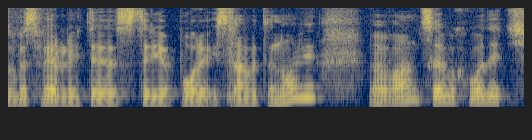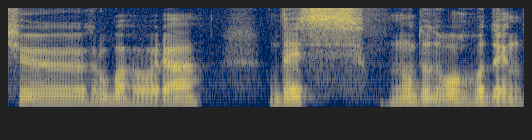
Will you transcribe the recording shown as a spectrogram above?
висверлюєте старі опори і ставите нові, е, вам це виходить, е, грубо говоря, десь ну, до 2 годин.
